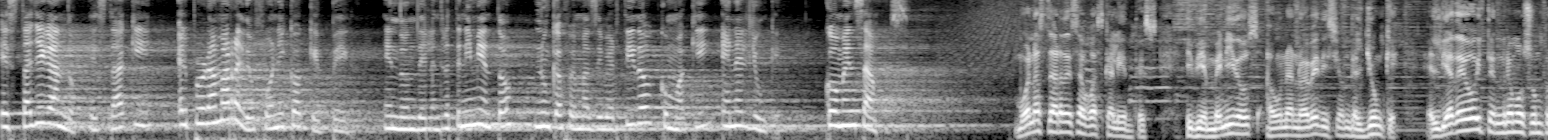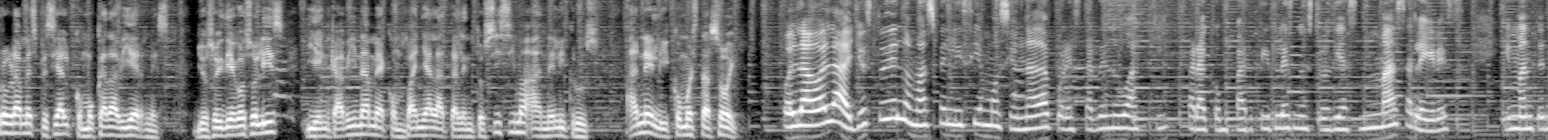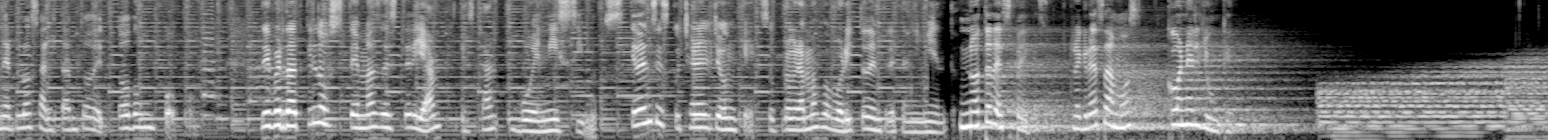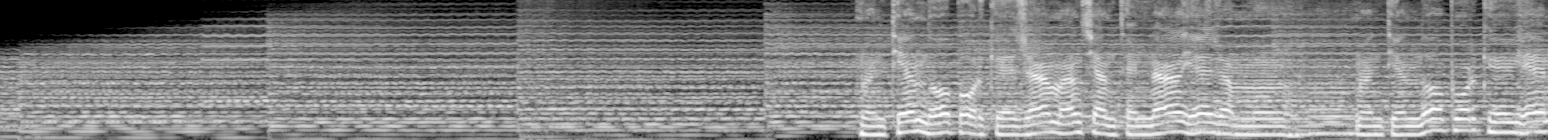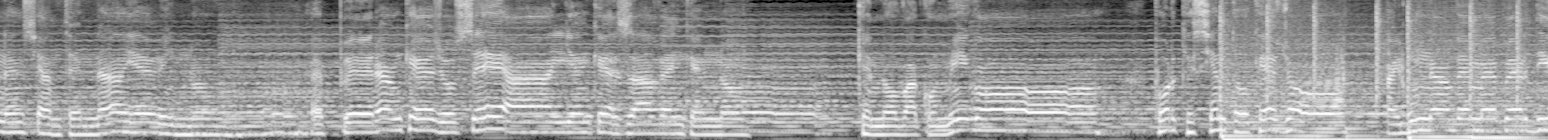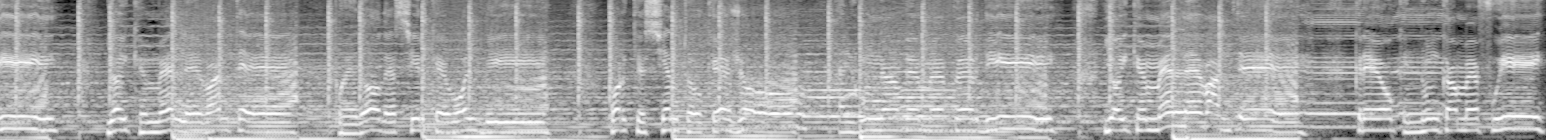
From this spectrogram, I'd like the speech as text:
Está llegando, está aquí, el programa radiofónico que pega, en donde el entretenimiento nunca fue más divertido como aquí en el Yunque. Comenzamos. Buenas tardes Aguascalientes y bienvenidos a una nueva edición del Yunque. El día de hoy tendremos un programa especial como cada viernes. Yo soy Diego Solís y en cabina me acompaña la talentosísima Aneli Cruz. Aneli, ¿cómo estás hoy? Hola, hola, yo estoy de lo más feliz y emocionada por estar de nuevo aquí para compartirles nuestros días más alegres y mantenerlos al tanto de todo un poco. De verdad que los temas de este día están buenísimos. Quédense a escuchar el Yunque, su programa favorito de entretenimiento. No te despegues, regresamos con el Yunque. No entiendo por qué llaman si antes nadie llamó. No entiendo por qué vienen si antes nadie vino. Esperan que yo sea alguien que saben que no, que no va conmigo. Porque siento que yo alguna vez me perdí y hoy que me levanté puedo decir que volví. Porque siento que yo alguna vez me perdí y hoy que me levanté, creo que nunca me fui.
